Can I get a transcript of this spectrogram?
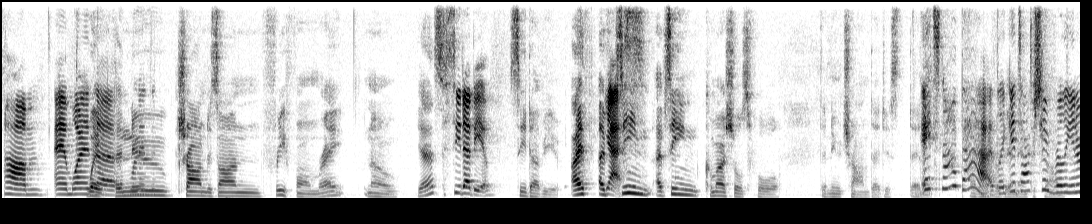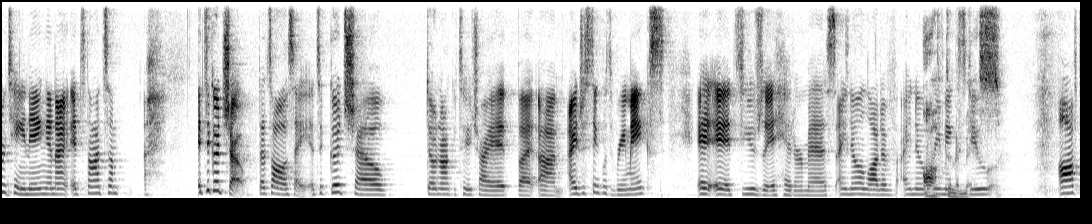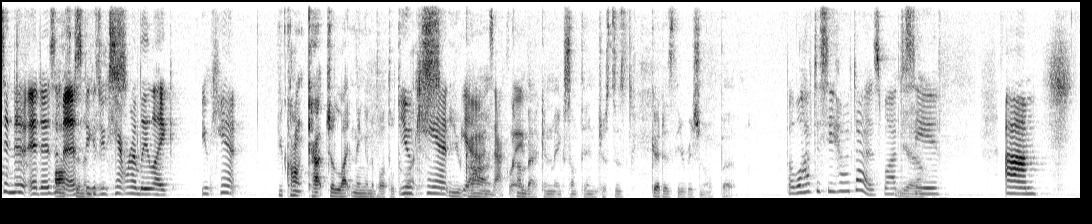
Um, and one of Wait, the, the new Charmed is on Freeform, right? No. Yes. CW. CW. I've I've Yes. seen I've seen commercials for the new Charmed. I just I It's not bad. Like it's actually Charmed. really entertaining, and I, it's not some. It's a good show. That's all I'll say. It's a good show. Don't knock it till you try it. But um, I just think with remakes, it, it's usually a hit or miss. I know a lot of I know Often remakes do. Often it is a Often miss a because you can't really like you can't You can't capture lightning in a bottle twice. You can't- You yeah, can't exactly. come back and make something just as good as the original. But but we'll have to see how it does. We'll have to Yeah. see. Um,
